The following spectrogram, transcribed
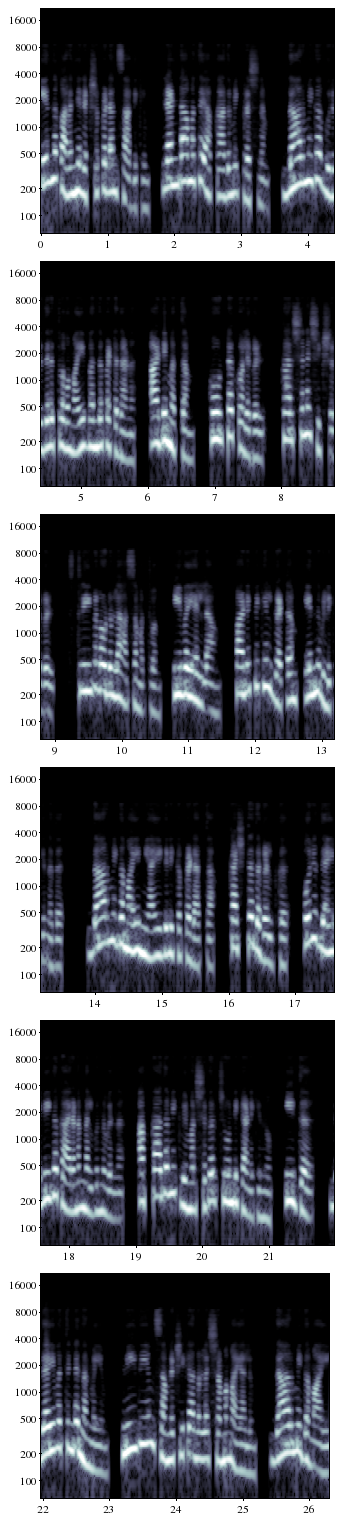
എന്ന് പറഞ്ഞ് രക്ഷപ്പെടാൻ സാധിക്കും. രണ്ടാമത്തെ അക്കാദമിക് പ്രശ്നം ധാർമ്മിക ഗുരുതരത്വവുമായി ബന്ധപ്പെട്ടതാണ് അടിമത്തം കൂട്ടക്കൊലകൾ കർശന ശിക്ഷകൾ സ്ത്രീകളോടുള്ള അസമത്വം ഇവയെല്ലാം പഠിപ്പിക്കൽ ഘട്ടം എന്ന് വിളിക്കുന്നത് ധാർമ്മികമായി ന്യായീകരിക്കപ്പെടാത്ത കഷ്ടതകൾക്ക് ഒരു ദൈവിക കാരണം നൽകുന്നുവെന്ന് അക്കാദമിക് വിമർശകർ ചൂണ്ടിക്കാണിക്കുന്നു. ഇത് ദൈവത്തിന്റെ നന്മയും നീതിയും സംരക്ഷിക്കാനുള്ള ശ്രമമായാലും ധാർമ്മികമായി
